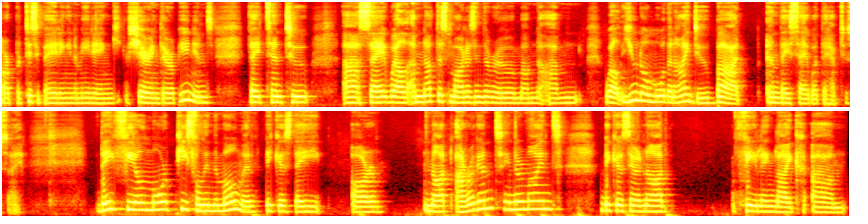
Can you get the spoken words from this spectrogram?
are participating in a meeting, sharing their opinions, they tend to uh, say, "Well, I'm not the smartest in the room. I'm not. I'm well. You know more than I do, but." And they say what they have to say. They feel more peaceful in the moment because they are not arrogant in their mind, because they're not feeling like um,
